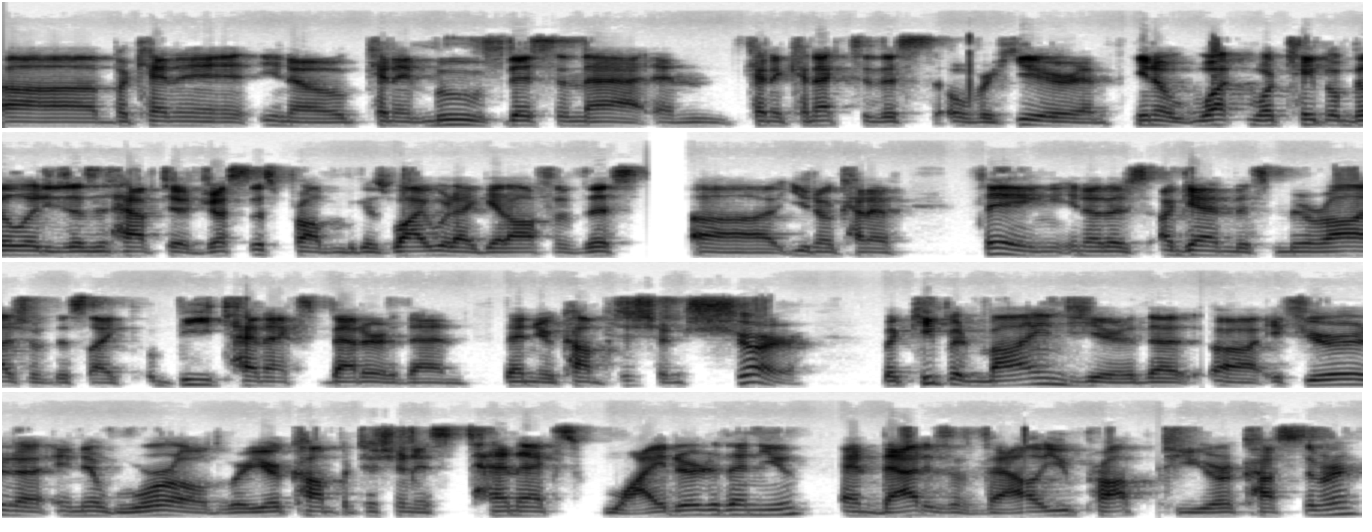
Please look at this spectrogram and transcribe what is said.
uh, but can it you know can it move this and that and can it connect to this over here? And you know what what capability does it have to address this problem? Because why would i get off of this uh, you know kind of thing? You know there's again this mirage of this like be 10x better than than your competition. Sure but keep in mind here that uh, if you're in a, in a world where your competition is 10x wider than you, and that is a value prop to your customer,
